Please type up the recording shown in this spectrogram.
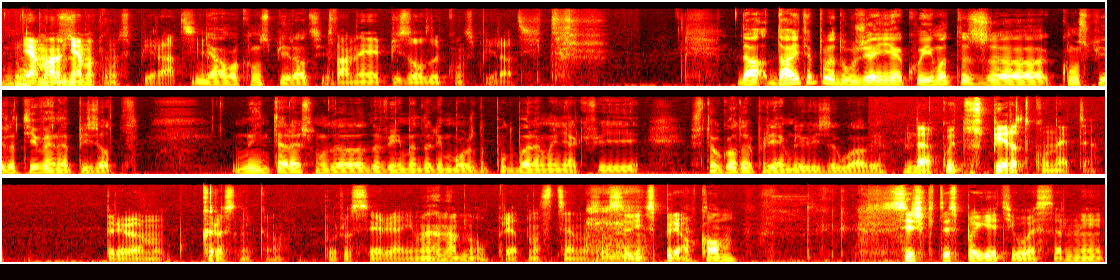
Но Няма, няма конспирация. Няма конспирация. Това не е епизод за конспирациите. Да, дайте предложения, ако имате за конспиративен епизод. Е интересно да, да видим дали може да подберем някакви, що годе приемливи заглавия. Да, които спират конете. Примерно Кръсника, първа серия. Има една много приятна сцена с един спрял кон. Всичките спагети уестърни.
